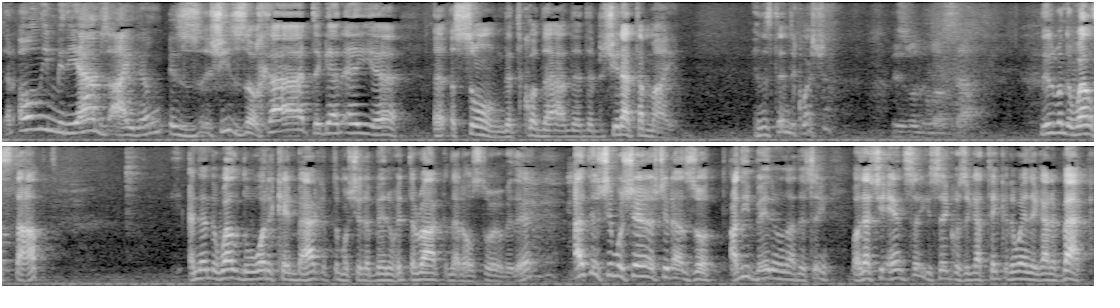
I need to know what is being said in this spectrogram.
That only Miriam's item is she's zocha to get a uh, a, a song that's called the the, the Shirat Hamayim. Understand the question? This is when the well stopped. This is when the well stopped, and then the well, the water came back after Moshe Rabbeinu hit the rock, and that whole story over there. Ad Yashim Moshe Shira Zot. Adi Beinu now they're saying, well, that's your answer. You say because it got taken away and they got it back.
